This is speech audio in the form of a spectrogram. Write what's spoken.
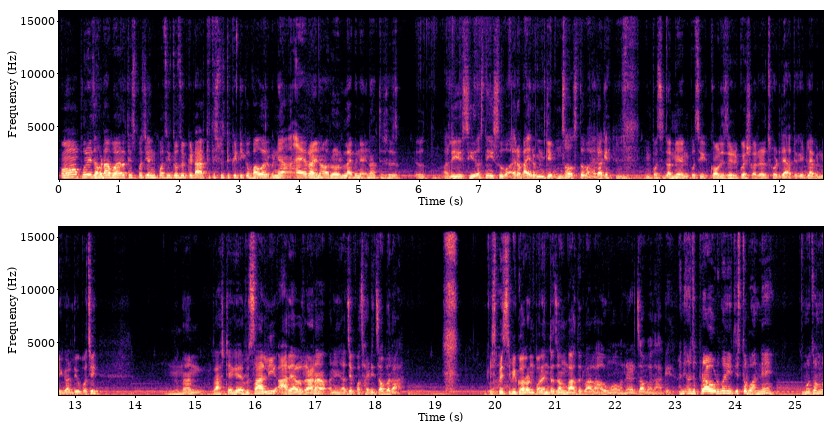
अँ पुरै झगडा भएर त्यसपछि अनि पछि जो जो केटाहरू थियो त्यसपछि त्यो केटीको बाउहरू पनि आएर होइन अरू अरूलाई पनि होइन त्यसपछि अलि सिरियस नै इस्यु भएर बाहिर पनि के हुन्छ जस्तो भएर के। अनि पछि झन् अनि पछि कलेजले रिक्वेस्ट गरेर छोडिदियो त्यो केटीलाई पनि निकालिदियो पछि। नाम लास्ट के रुसाली आर्याल राणा अनि अझै पछाडि जबरा। स्पेसिफिक गराउनु पऱ्यो नि त जङ्गबहादुरवाला हौ म भनेर जबरा के। अनि अझ प्राउड पनि त्यस्तो भन्ने? म जङ्ग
